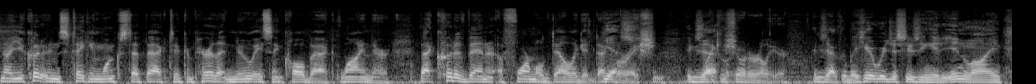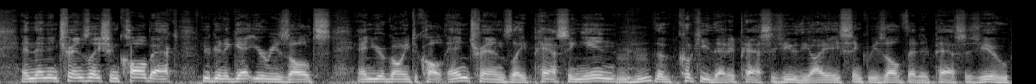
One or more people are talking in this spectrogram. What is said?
Now, you could, in taking one step back to compare that new async callback line there, that could have been a formal delegate declaration. Like exactly. you showed earlier. Exactly, but here we're just using it in line. And then in translation callback, you're going to get your results and you're going to call end translate, passing in Mm-hmm. the cookie that it passes you, the iasync result that it passes you,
